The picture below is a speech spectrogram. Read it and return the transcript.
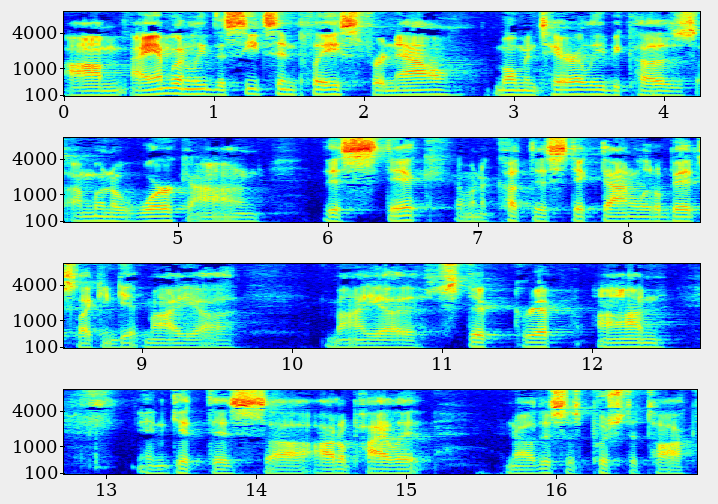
Um, I am going to leave the seats in place for now momentarily because I'm going to work on this stick. I'm going to cut this stick down a little bit so I can get my uh, my uh, stick grip on and get this uh, autopilot. No, this is push to talk.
